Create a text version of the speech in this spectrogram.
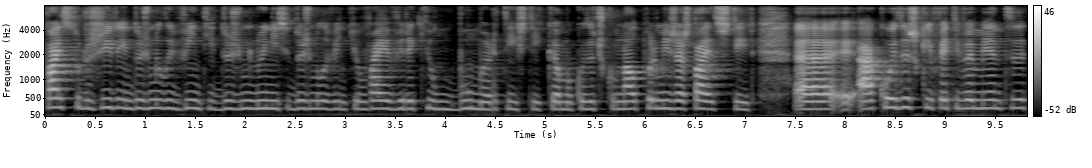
vai surgir em 2020 e no início de 2021. Vai haver aqui um boom artístico, é uma coisa descomunal que para mim já está a existir. Uh, há coisas que efetivamente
